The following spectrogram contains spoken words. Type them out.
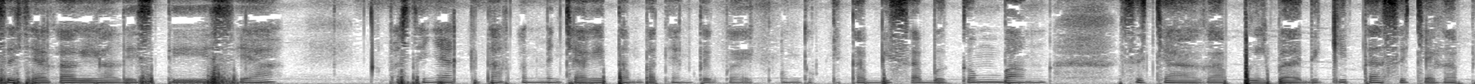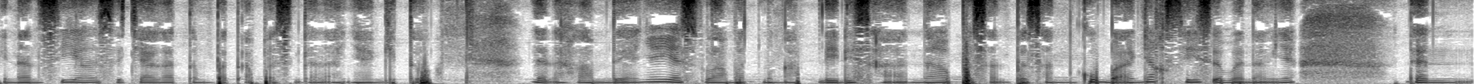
secara realistis ya pastinya kita akan mencari tempat yang terbaik untuk kita bisa berkembang secara pribadi kita, secara finansial, secara tempat apa segalanya gitu. Dan alhamdulillahnya ya selamat mengabdi di sana. Pesan-pesanku banyak sih sebenarnya. Dan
